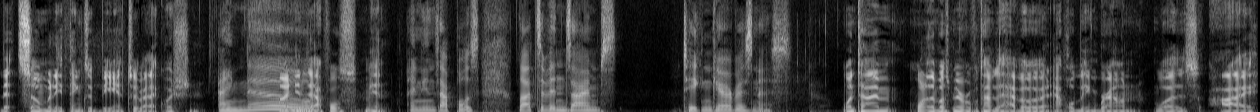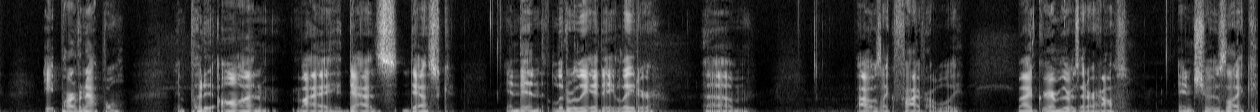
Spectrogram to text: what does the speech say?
that so many things would be answered by that question. I know. Onions, apples, man. Onions, apples, lots of enzymes, taking care of business. One time, one of the most memorable times I have of an apple being brown was I ate part of an apple and put it on my dad's desk. And then, literally a day later, um, I was like five probably. My grandmother was at our house and she was like,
